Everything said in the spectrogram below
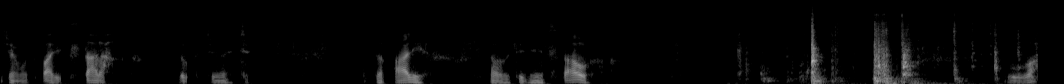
Idziemy odpalić stara. Zobaczymy, czy zapali. Cały tydzień stał. Uwa.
